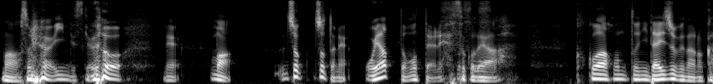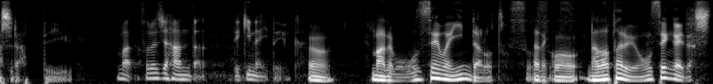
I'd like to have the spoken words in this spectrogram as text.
まあ、それはいいんですけど、ね。まあ、ちょ、ちょっとね、親って思ったよね、そうそうそこでは。ここは本当に大丈夫なのかしらっていう。まあ、それじゃ判断できないというか。うん。まあでも温泉はいいんだろうと。そうそうそうだってこう、名だたる温泉街だし。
